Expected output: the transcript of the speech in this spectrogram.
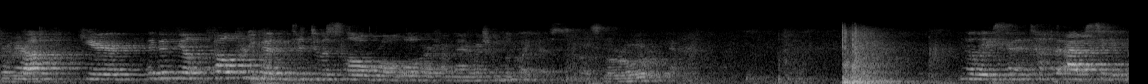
Bring her up here. If it feel, felt pretty good, we did do a slow roll over from there, which would look like this. That's the rollover. And the ladies kind of tuck the abs to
